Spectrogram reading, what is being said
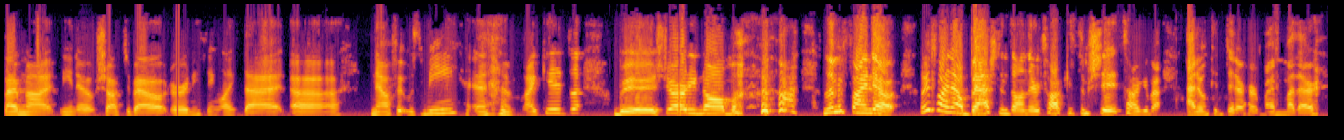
I'm not, you know, shocked about or anything like that. Uh, now, if it was me and my kids, bitch, you already know. Let me find out. Let me find out. Bastion's on there talking some shit, talking about I don't consider her my mother.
